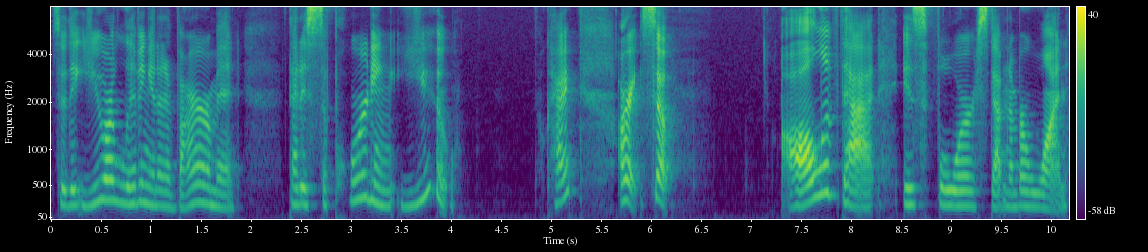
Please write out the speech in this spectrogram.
so that you are living in an environment that is supporting you. Okay? All right, so all of that is for step number one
